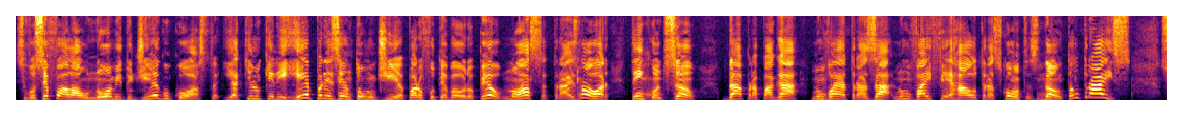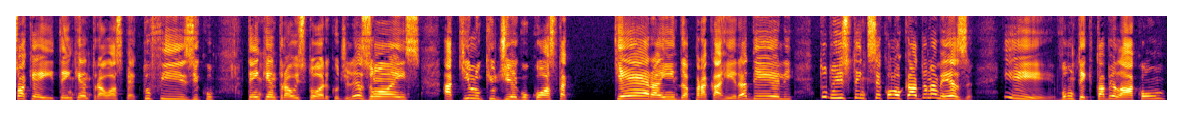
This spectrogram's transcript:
Se você falar o nome do Diego Costa e aquilo que ele representou um dia para o futebol europeu, nossa, traz na hora. Tem condição? Dá para pagar? Não vai atrasar? Não vai ferrar outras contas? Não, então traz. Só que aí tem que entrar o aspecto físico, tem que entrar o histórico de lesões, aquilo que o Diego Costa quer ainda para a carreira dele. Tudo isso tem que ser colocado na mesa. E vão ter que tabelar com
